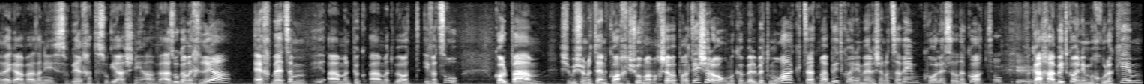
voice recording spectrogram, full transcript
רגע, ואז אני סוגר לך את הסוגיה השנייה, ואז הוא גם הכריע איך בעצם המטבעות ייווצרו. כל פעם שמישהו נותן כוח חישוב מהמחשב הפרטי שלו, הוא מקבל בתמורה קצת מהביטקוינים האלה שנוצרים כל עשר דקות. אוקיי. וככה הביטקוינים מחולקים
